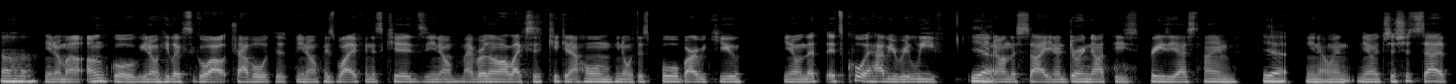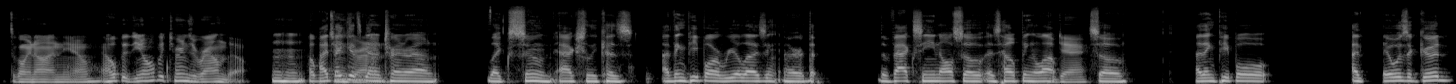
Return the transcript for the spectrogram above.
Uh-huh. you know my uncle you know he likes to go out travel with his you know his wife and his kids you know my brother-in-law likes to kick it at home you know with his pool barbecue you know and that it's cool to have your relief Yeah. you know on the side you know during not these crazy ass times Yeah. you know, and you know, it's just shit sad that's going on. You know, I hope it, you know, hope it turns around though. Mm-hmm. I think it's gonna turn around like soon, actually, because I think people are realizing, or the the vaccine also is helping a lot. Yeah, So I think people, I, it was a good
